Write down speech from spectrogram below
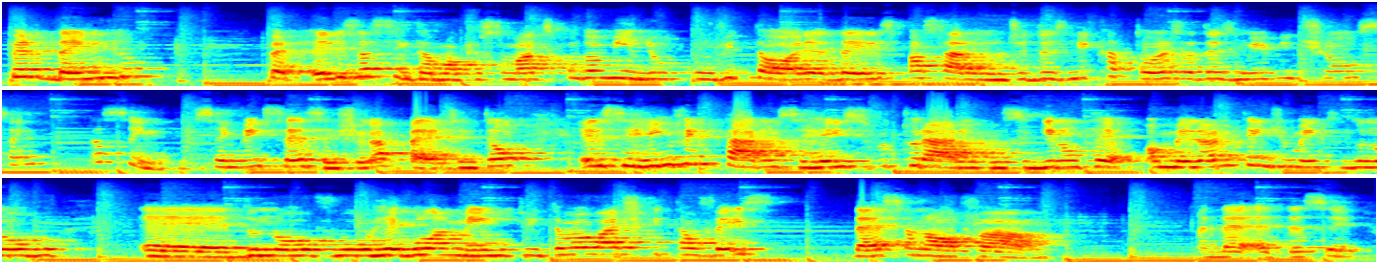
perdendo eles assim estavam acostumados com domínio, com vitória, daí eles passaram de 2014 a 2021 sem assim, sem vencer, sem chegar perto. Então, eles se reinventaram, se reestruturaram, conseguiram ter o melhor entendimento do novo é, do novo regulamento. Então, eu acho que talvez dessa nova desse,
